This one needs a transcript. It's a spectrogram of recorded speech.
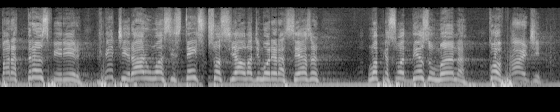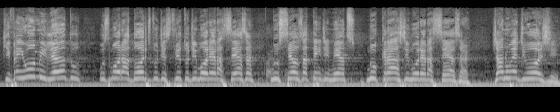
para transferir, retirar um assistente social lá de Moreira César, uma pessoa desumana, covarde, que vem humilhando os moradores do distrito de Moreira César nos seus atendimentos no CRAS de Moreira César. Já não é de hoje.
